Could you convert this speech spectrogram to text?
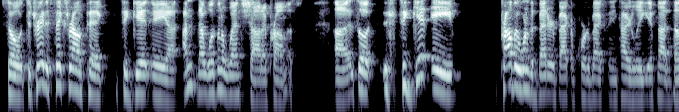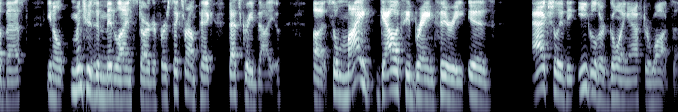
So to trade a six round pick to get a uh, that wasn't a Wentz shot, I promise. Uh, so to get a probably one of the better backup quarterbacks in the entire league, if not the best. You know, Minshew's a midline starter for a six round pick. That's great value. Uh, so my galaxy brain theory is actually the Eagles are going after Watson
